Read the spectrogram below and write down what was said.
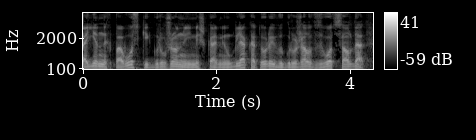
военных повозки, груженные мешками угля, которые выгружал взвод солдат –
